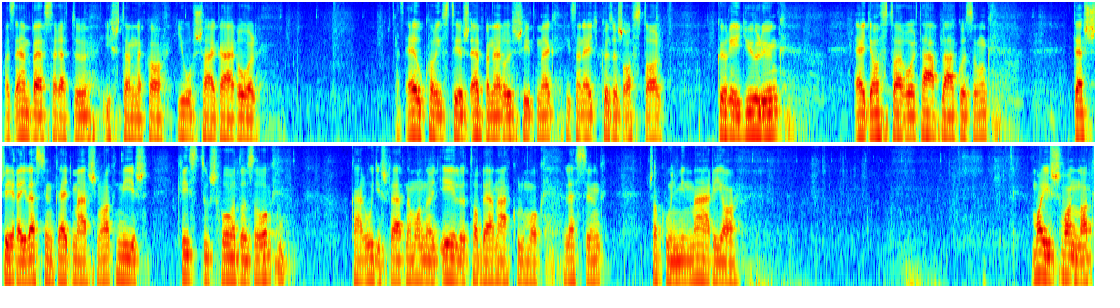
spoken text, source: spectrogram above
az ember szerető Istennek a jóságáról. Az eukarisztiás ebben erősít meg, hiszen egy közös asztal köré gyűlünk, egy asztalról táplálkozunk, testvérei leszünk egymásnak, mi is Krisztus hordozók, akár úgy is lehetne mondani, hogy élő tabernákulumok leszünk, csak úgy, mint Mária. Ma is vannak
